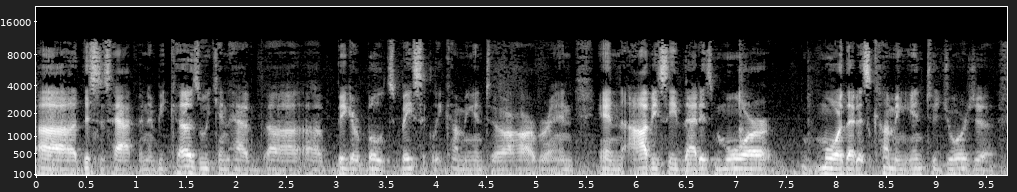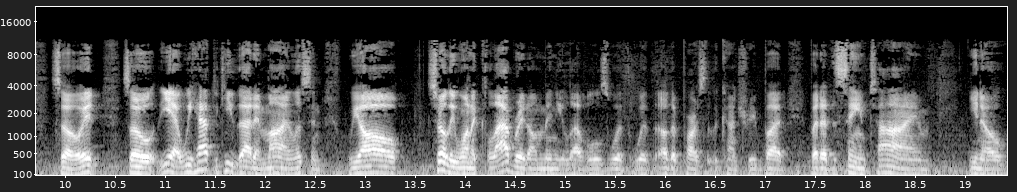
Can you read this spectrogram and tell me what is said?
uh, this has happened, and because we can have uh, uh, bigger boats basically coming into our harbor, and and obviously that is more more that is coming into Georgia. So it so yeah, we have to keep that in mind. Listen, we all certainly want to collaborate on many levels with with other parts of the country, but but at the same time, you know,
